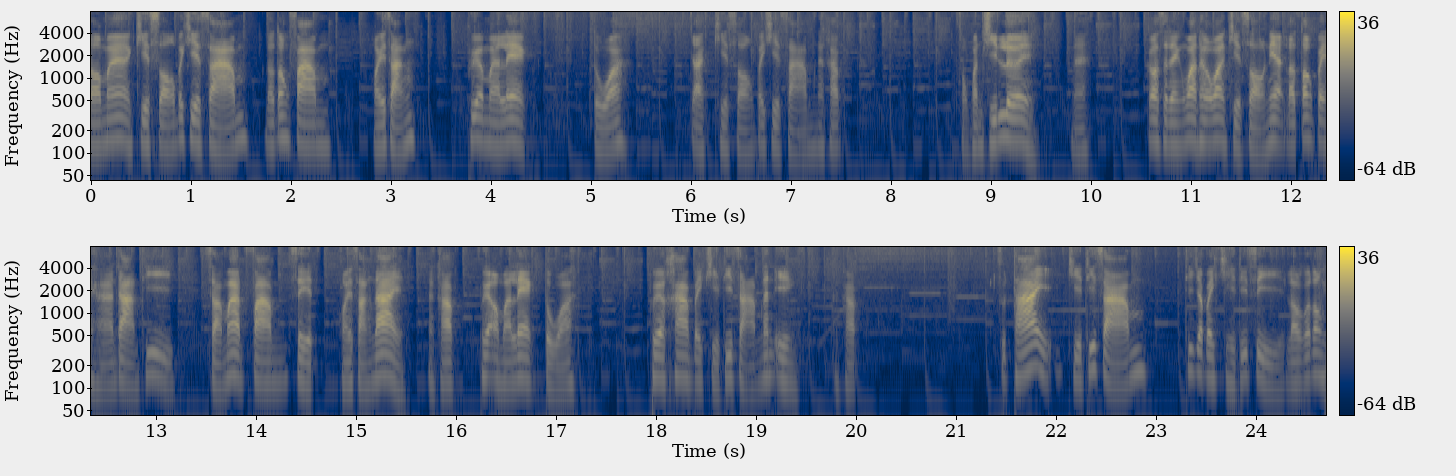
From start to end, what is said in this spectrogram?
ต่อมาเขต2ไปเขต3เราต้องฟาร์มหอยสัง เพื่อมาแลกตัวจากเขต2ไปเขต3นะครับ 2,000 ชิ้นเลยนะก็แสดงว่าถ้าว่าเขต2เนี่ยเราต้องไปหาด่านที่สามารถฟาร์มเศษหอยสังได้นะครับ เพื่อเอามาแลกตั๋ว เพื่อข้ามไปเขตที่ 3 นั่นเองนะครับ สุดท้ายเขตที่ 3 ที่จะไปเขตที่ 4 เราก็ต้อง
